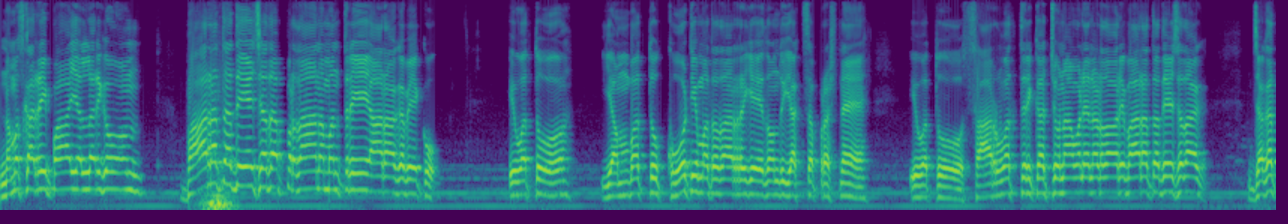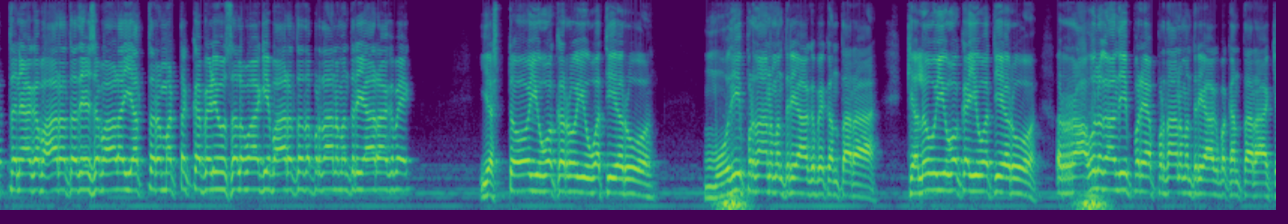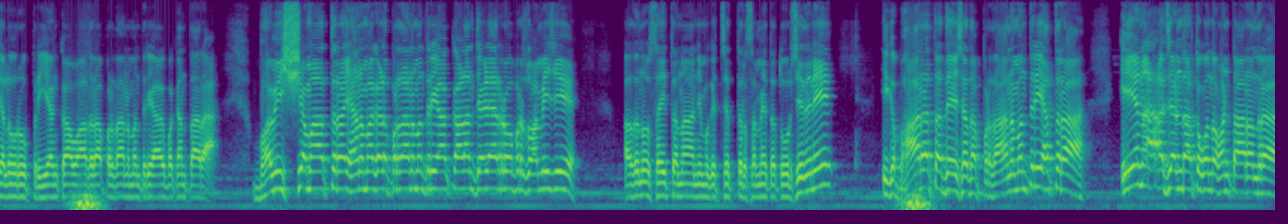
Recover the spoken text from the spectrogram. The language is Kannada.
ನಮಸ್ಕಾರ ರೀಪ ಎಲ್ಲರಿಗೂ. ಭಾರತ ದೇಶದ ಪ್ರಧಾನಮಂತ್ರಿ ಯಾರಾಗಬೇಕು? ಇವತ್ತು ಎಂಬತ್ತು ಕೋಟಿ ಮತದಾರರಿಗೆ ಇದೊಂದು ಯಕ್ಷ ಪ್ರಶ್ನೆ. ಇವತ್ತು ಸಾರ್ವತ್ರಿಕ ಚುನಾವಣೆ ನಡೆದವ್ರಿ ಭಾರತ ದೇಶದಾಗ. ಜಗತ್ತಿನ್ಯಾಗ ಭಾರತ ದೇಶ ಬಹಳ ಎತ್ತರ ಮಟ್ಟಕ್ಕೆ ಬೆಳೆಯುವ ಸಲುವಾಗಿ ಭಾರತದ ಪ್ರಧಾನಮಂತ್ರಿ ಯಾರಾಗಬೇಕು? ಎಷ್ಟೋ ಯುವಕರು, ಯುವತಿಯರು ಮೋದಿ ಪ್ರಧಾನಮಂತ್ರಿ ಆಗಬೇಕಂತಾರ ಕೆಲವು ಯುವಕ ಯುವತಿಯರು ರಾಹುಲ್ ಗಾಂಧಿ ಪ್ರ ಪ್ರಧಾನಮಂತ್ರಿ ಆಗ್ಬೇಕಂತಾರ, ಕೆಲವರು ಪ್ರಿಯಾಂಕಾ ವಾದ್ರಾ ಪ್ರಧಾನಮಂತ್ರಿ ಆಗ್ಬೇಕಂತಾರ. ಭವಿಷ್ಯ ಮಾತ್ರ ಹೆಣ್ಮಗಳ ಪ್ರಧಾನಮಂತ್ರಿ ಅಂತ ಹೇಳ್ಯಾರ ಒಬ್ಬರು ಸ್ವಾಮೀಜಿ. ಅದನ್ನು ಸಹಿತ ನಾ ನಿಮಗೆ ಚಿತ್ರ ಸಮೇತ ತೋರಿಸಿದ್ದೀನಿ ಈಗ ಭಾರತ ದೇಶದ ಪ್ರಧಾನಮಂತ್ರಿ ಹತ್ರ ಏನು ಅಜೆಂಡಾ ತೊಗೊಂಡು ಹೊಂಟಾರಂದ್ರೆ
